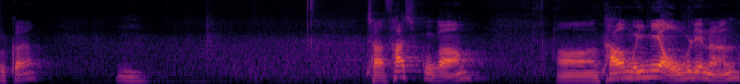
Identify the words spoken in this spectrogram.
볼까요? 음. 자, 49강. 어, 다음 의미에 어울리는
